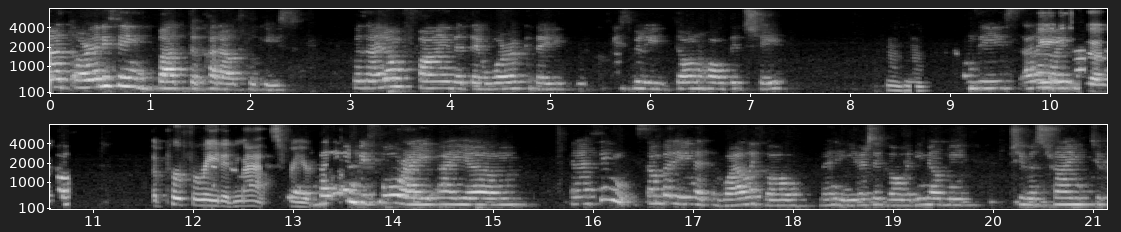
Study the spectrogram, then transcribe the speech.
Not, or anything but the cutout cookies. Because I don't find that they work, they cookies really don't hold its shape Mm-hmm. on these. I don't know. use the, the perforated mats for your. But even before, I, I, um, and I think somebody had a while ago, many years ago, had emailed me. She was trying to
